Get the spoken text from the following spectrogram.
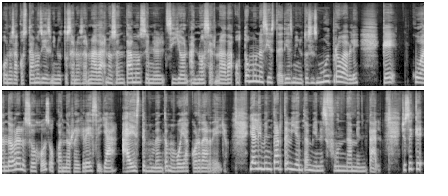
o nos acostamos 10 minutos a no hacer nada, nos sentamos en el sillón a no hacer nada o tomo una siesta de 10 minutos, es muy probable que cuando abra los ojos o cuando regrese ya a este momento me voy a acordar de ello. Y alimentarte bien también es fundamental. Yo sé que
